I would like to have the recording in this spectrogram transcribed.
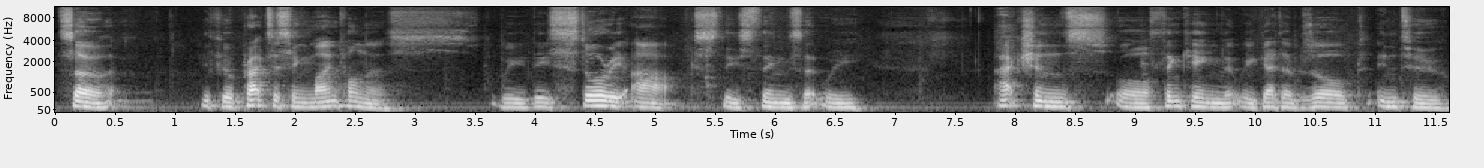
So, if you're practicing mindfulness, we these story arcs, these things that we actions or thinking that we get absorbed into,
